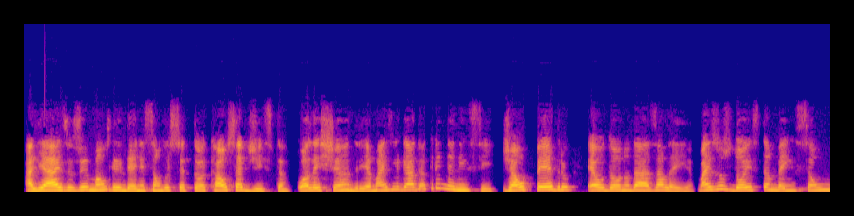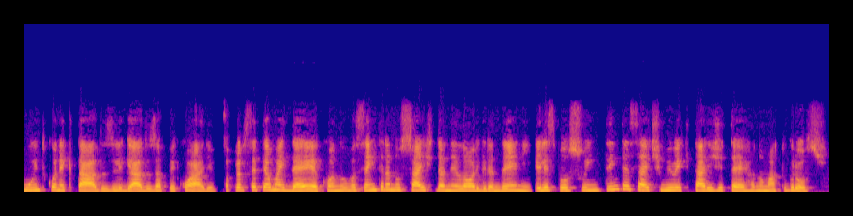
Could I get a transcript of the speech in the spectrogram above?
Aliás, os irmãos Grendene são do setor calçadista. O Alexandre é mais ligado à Grendene em si. Já o Pedro é o dono da Azaleia. Mas os dois também são muito conectados e ligados à pecuária. Só para você ter uma ideia, quando você entra no site da Nelore Grandene, eles possuem 37 mil hectares de terra no Mato Grosso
